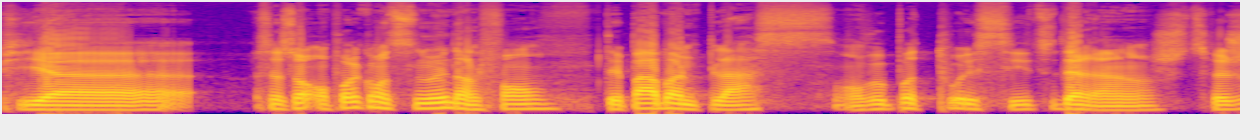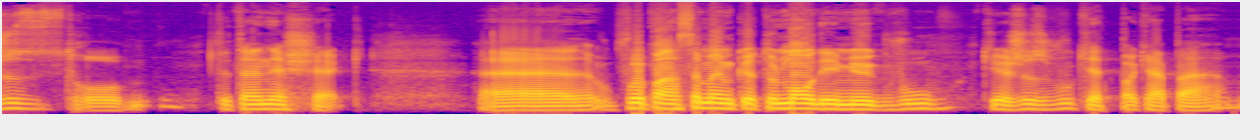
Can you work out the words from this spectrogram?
Puis, euh, c'est ça, on pourrait continuer dans le fond. Tu n'es pas à bonne place. On veut pas de toi ici. Tu déranges. Tu fais juste du trouble. Tu es un échec. Euh, vous pouvez penser même que tout le monde est mieux que vous, qu'il y a juste vous qui n'êtes pas capable,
